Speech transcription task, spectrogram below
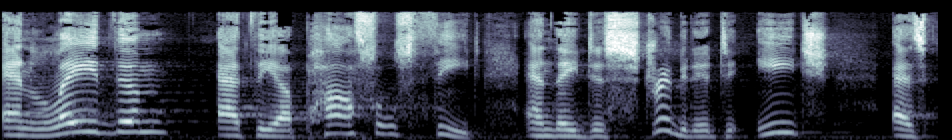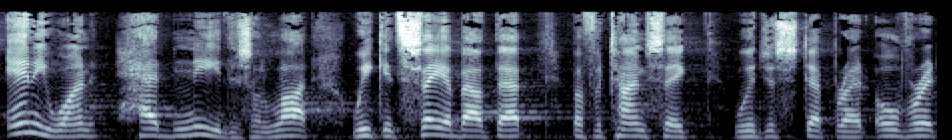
and laid them at the apostles' feet, and they distributed to each as anyone had need. There's a lot we could say about that, but for time's sake, we'll just step right over it.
